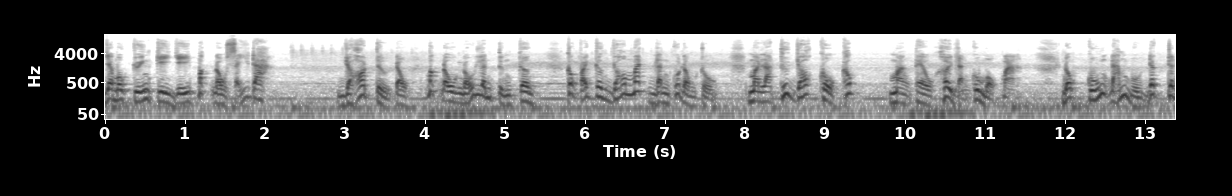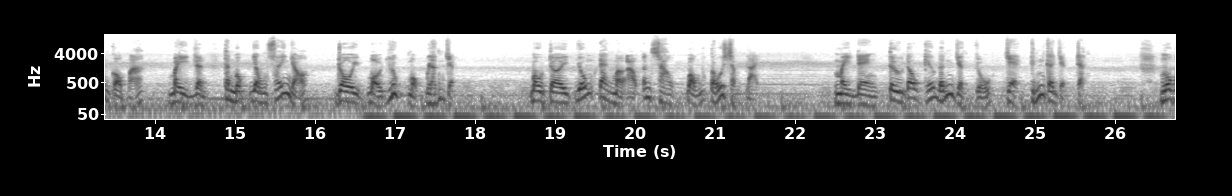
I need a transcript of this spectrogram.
và một chuyện kỳ dị bắt đầu xảy ra. Gió từ đầu bắt đầu nổi lên từng cơn. Không phải cơn gió mát lành của đồng ruộng, Mà là thứ gió khô khốc, Mang theo hơi lạnh của một mã. Nó cuốn đám bụi đất trên gò mã, bay lên thành một dòng xoáy nhỏ, Rồi mỗi lúc một lớn dần. Bầu trời vốn đang mờ ảo ánh sao Bỗng tối sầm lại. Mây đen từ đâu kéo đến giật vũ, Che kín cả giật trăng. Một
